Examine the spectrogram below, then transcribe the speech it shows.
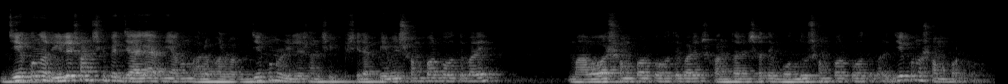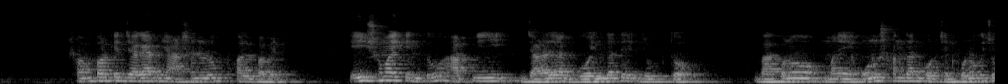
যে কোনো রিলেশনশিপের জায়গায় আপনি এখন ভালো ভালো পাবেন। যে কোনো রিলেশনশিপ সেটা প্রেমের সম্পর্ক হতে পারে মা বাবার সম্পর্ক হতে পারে, সন্তানের সাথে বন্ধুর সম্পর্ক হতে পারে যে কোনো সম্পর্ক। সম্পর্কের জায়গায় আপনি আশানুরূপ ফল পাবেন। এই সময় কিন্তু আপনি যারা যারা গোয়েন্দাতে যুক্ত বা কোনো মানে অনুসন্ধান করছেন, কোনো কিছু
